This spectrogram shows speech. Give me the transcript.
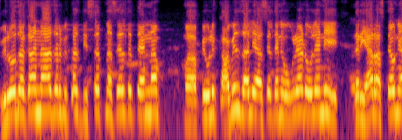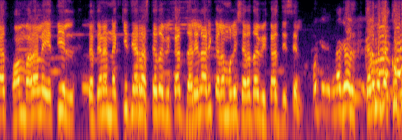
विरोधकांना जर विकास दिसत नसेल तर त्यांना अ, पिवळी काबिल झाली असेल त्यांनी उघड्या डोळ्यांनी जर ह्या रस्त्यावरून आज फॉर्म भरायला येतील तर त्यांना नक्कीच या रस्त्याचा विकास झालेला आणि कलंबोली शहराचा विकास दिसेल. ओके नगर खरं म्हणजे खूप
